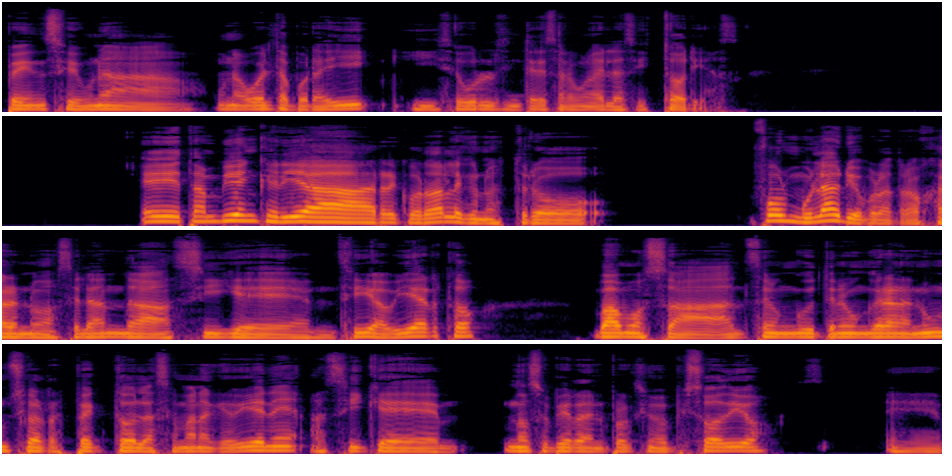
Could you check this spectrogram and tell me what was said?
pense una, una vuelta por ahí y seguro les interesa alguna de las historias. Eh, también quería recordarle que nuestro formulario para trabajar en Nueva Zelanda sigue, sigue abierto. Vamos a tener un gran anuncio al respecto la semana que viene, así que no se pierdan el próximo episodio. Eh,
